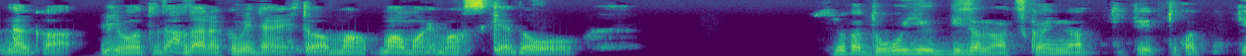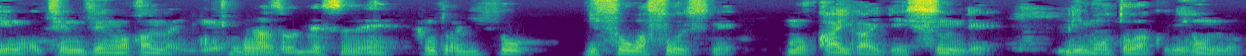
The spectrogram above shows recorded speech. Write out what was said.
なんか、リモートで働くみたいな人はまあまあまあいますけど、それがどういうビザの扱いになっててとかっていうのが全然わかんないんで。謎ですね。本当は理想、理想はそうですね。もう海外で住んで、リモートワーク、日本の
